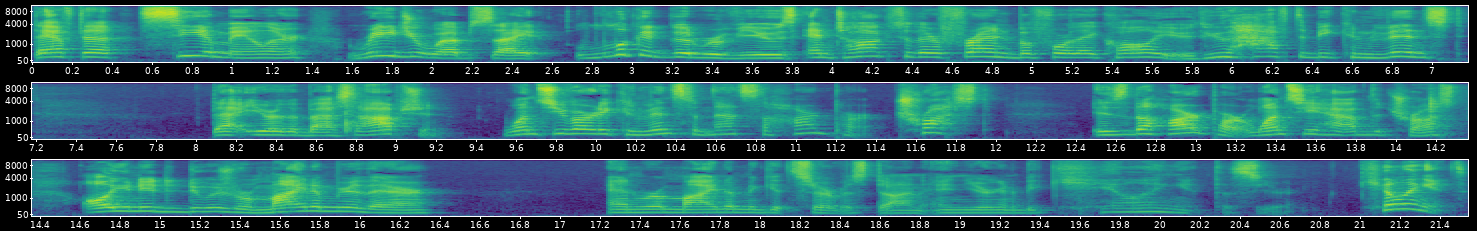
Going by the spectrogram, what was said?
They have to see a mailer, read your website, look at good reviews, and talk to their friend before they call you. You have to be convinced that you're the best option. Once you've already convinced them, that's the hard part. Trust is the hard part. Once you have the trust, all you need to do is remind them you're there and remind them to get service done, and you're going to be killing it this year. Killing it.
